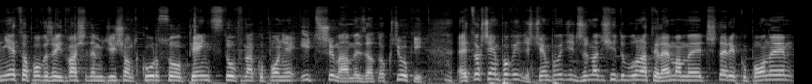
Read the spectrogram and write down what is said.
nieco powyżej 2,70 kursu, 5 stów na kuponie i trzymamy za to kciuki. E, Co chciałem powiedzieć? Chciałem powiedzieć, że na dzisiaj to było na tyle. Mamy 4 kupony,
